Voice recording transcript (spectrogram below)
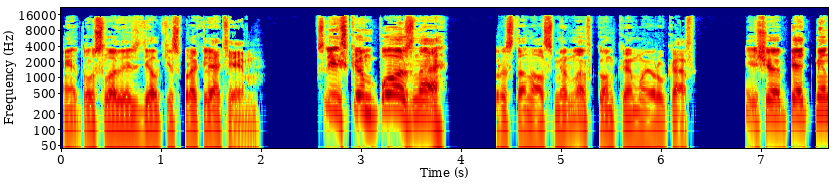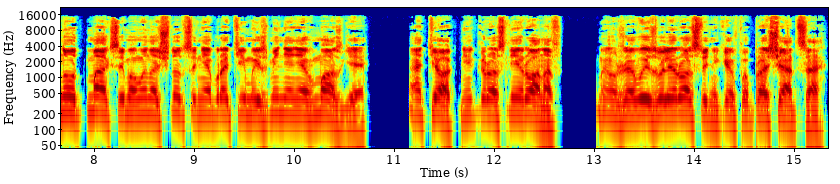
Это условие сделки с проклятием. «Слишком поздно!» — простонал Смирнов, комкая мой рукав. «Еще пять минут максимум, и начнутся необратимые изменения в мозге. Отек, некроз нейронов. Мы уже вызвали родственников попрощаться».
